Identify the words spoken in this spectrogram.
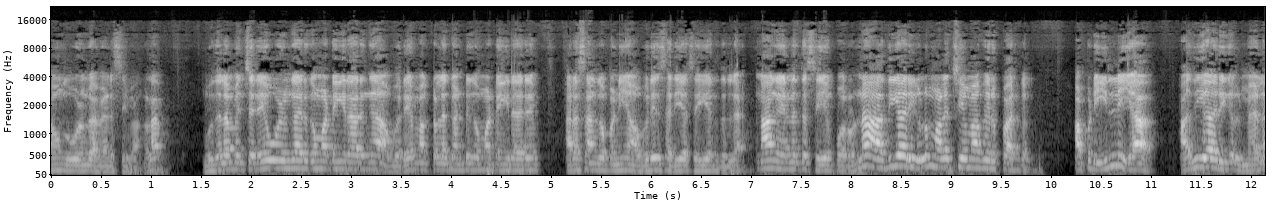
அவங்க ஒழுங்கா வேலை செய்வாங்களா? முதலமைச்சரே ஒழுங்கா இருக்க மாட்டேங்கிறாருங்க. அவரே மக்களை கண்டுக்க மாட்டேங்கிறாரு. அரசாங்க பணியை அவரே சரியா செய்யறது இல்ல நாங்க என்னத்த செய்ய போறோம்னா அதிகாரிகளும் அலட்சியமாக இருப்பார்கள். அப்படி இல்லையா? அதிகாரிகள் மேல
